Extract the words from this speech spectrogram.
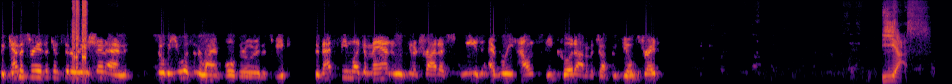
the chemistry is a consideration. And Silvy, you listened to Ryan Poles earlier this week. Did that seem like a man who was going to try to squeeze every ounce he could out of a Justin Fields trade? Yes.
